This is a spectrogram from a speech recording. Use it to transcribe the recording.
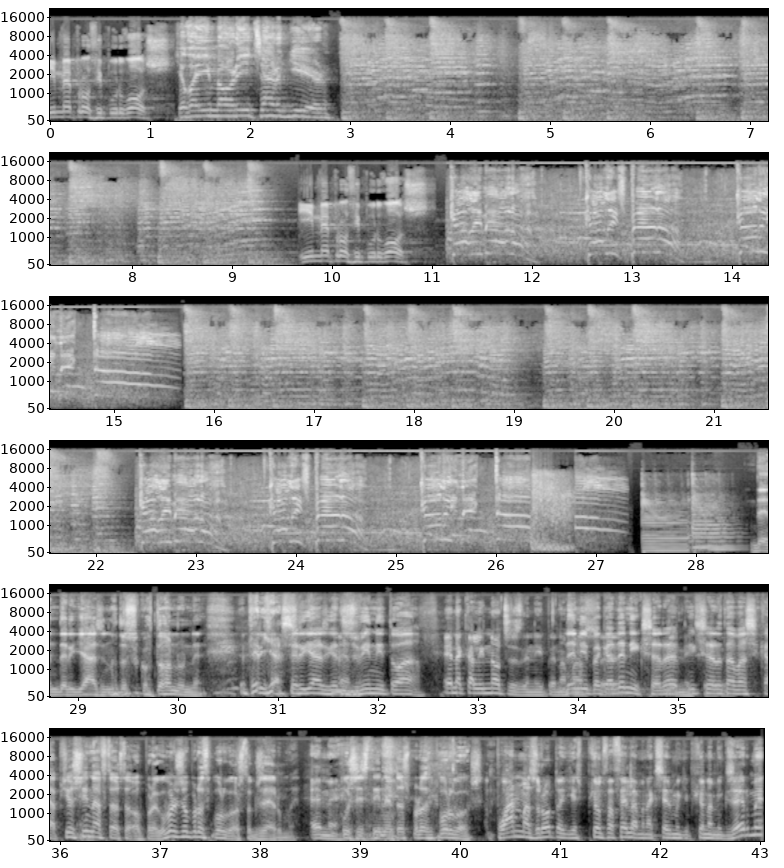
Είμαι πρωθυπουργός. Κι εγώ είμαι ο Ρίτσαρντ Γκίρ. Είμαι πρωθυπουργός. Δεν ταιριάζει να το σκοτώνουνε. Ταιριάζει. Ταιριάζει γιατί σβήνει το Α. Ένα καλινότσες δεν είπε. Να Δεν μας, είπε, κα- ε, δεν ήξερε. ήξερε τα βασικά. Ποιος είναι αυτός, ο προηγούμενος ο πρωθυπουργός, τον ξέρουμε. Ε, ναι. Που συστήνεται ως πρωθυπουργός. Που αν μας ρώταγες ποιον θα θέλαμε να ξέρουμε και ποιον να μην ξέρουμε.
